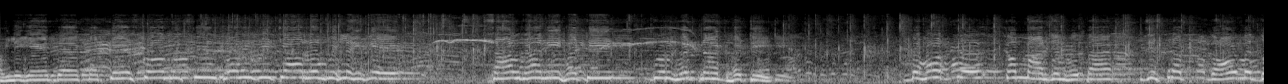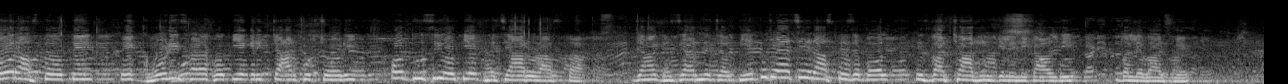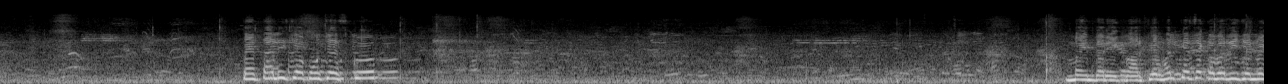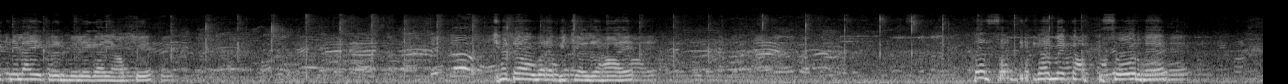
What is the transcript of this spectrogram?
अगली गेंद कच्चे मुश्किल थोड़ी सी चार रन मिलेंगे। सावधानी हटी, दुर्घटना घटी। बहुत कम मार्जिन होता है। जिस तरह गाँव में दो रास्ते होते हैं, एक घोड़ी सड़क होती है, करीब चार फुट चौड़ी, और दूसरी होती है घसियार रास्ता। जहाँ घसियार में चलती है, कुछ ऐसे ही रास्ते से बॉल इस बार चार रन के लिए निकाल दी बल्लेबाज ने। पैंतालीस क्या पहुँचा स्कोर? महिंदर, एक बार फिर हल्के से कवर रीजन में खेला, एक रन मिलेगा यहाँ पे। छठा ओवर अभी चल रहा है। दर्शक दीर्घा में काफ़ी शोर है।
